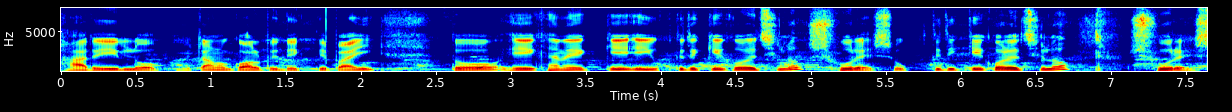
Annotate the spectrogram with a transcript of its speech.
ভারী লোভ। এটা আমরা গল্পে দেখতে পাই। তো এইখানে কে, এই উক্তিটি কে করেছিল? সুরেশ। উক্তিটি কে করেছিল? সুরেশ।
